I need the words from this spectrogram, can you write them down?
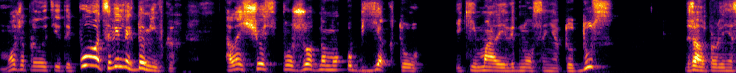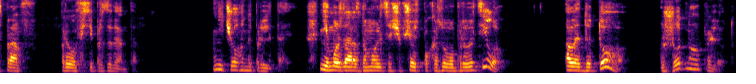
може прилетіти, по цивільних домівках, але щось по жодному об'єкту, який має відношення до ДУС, Державного управління справ при офісі президента, нічого не прилітає. Ні, може зараз домовитися, щоб щось показово прилетіло, але до того жодного прильоту.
